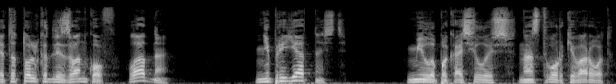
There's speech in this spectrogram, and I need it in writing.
Это только для звонков, ладно? Неприятность? Мила покосилась на створке ворот.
